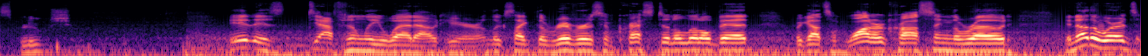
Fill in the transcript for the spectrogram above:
Sploosh. It is definitely wet out here. It looks like the rivers have crested a little bit. We got some water crossing the road. In other words,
